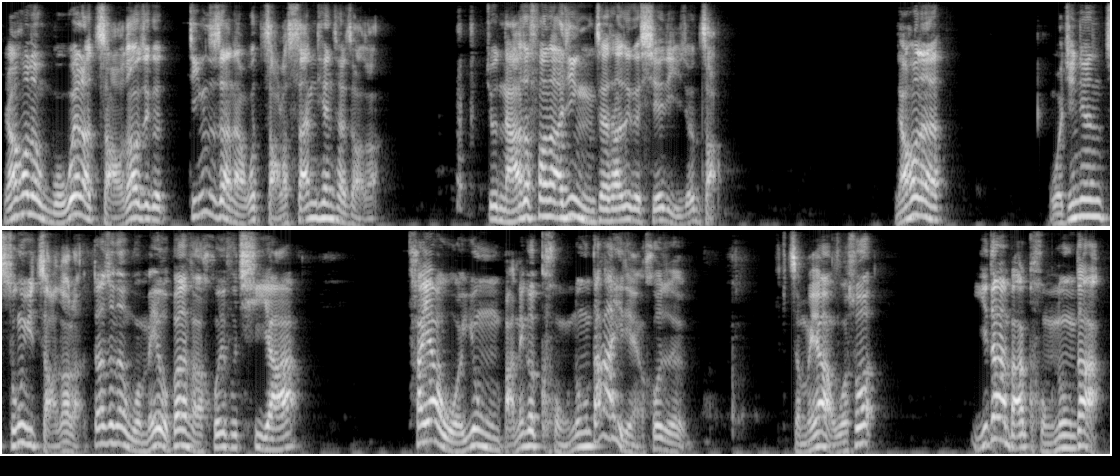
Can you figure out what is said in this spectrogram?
然后呢，我为了找到这个钉子在哪，我找了三天才找到，就拿着放大镜在他这个鞋底就找，然后呢，我今天终于找到了，但是呢，我没有办法恢复气压。他要我用把那个孔弄大一点，或者怎么样？我说，一旦把孔弄大，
